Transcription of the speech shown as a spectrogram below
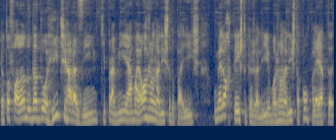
Eu tô falando da Dorit Harazin, que para mim é a maior jornalista do país, o melhor texto que eu já li, uma jornalista completa,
